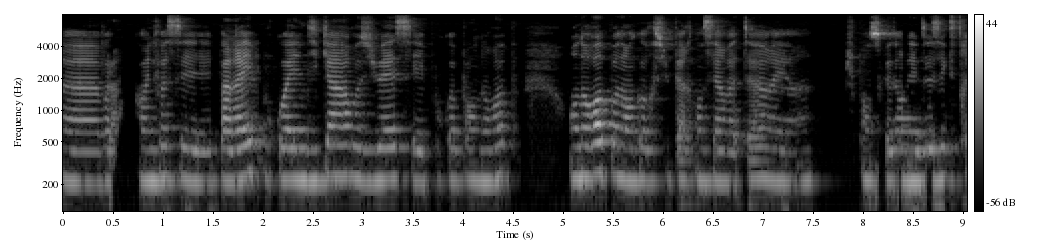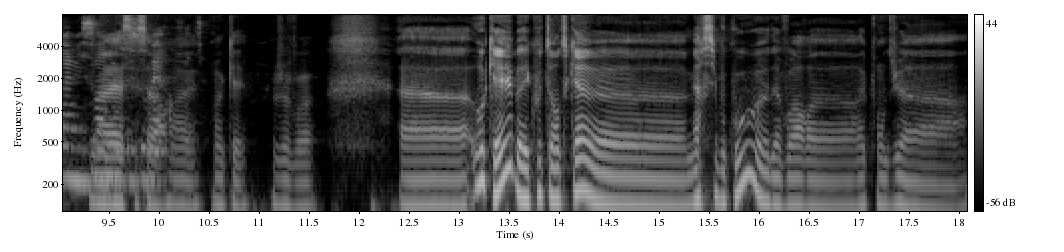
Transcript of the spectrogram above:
Euh, voilà, encore une fois, c'est pareil. Pourquoi IndyCar aux US et pourquoi pas en Europe? En Europe, on est encore super conservateur et euh, je pense que dans les deux extrêmes, ils sont un peu plus ouverts. Ouais, ok, je vois. Euh, ok, bah écoute, en tout cas, euh, merci beaucoup euh, d'avoir répondu à,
